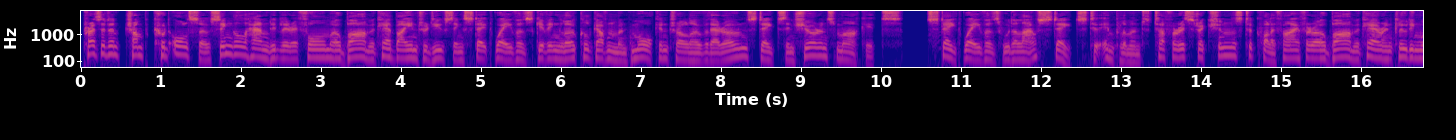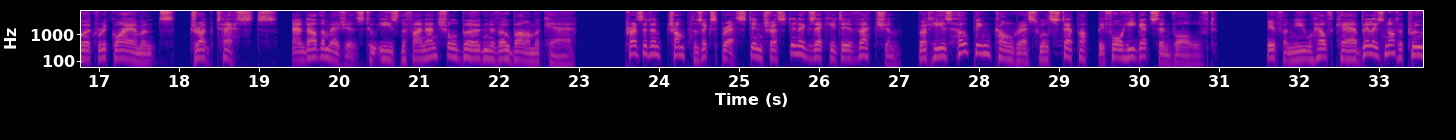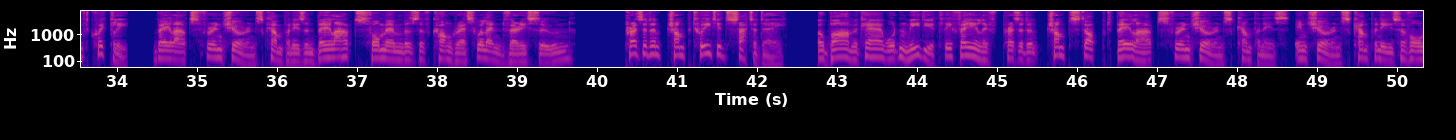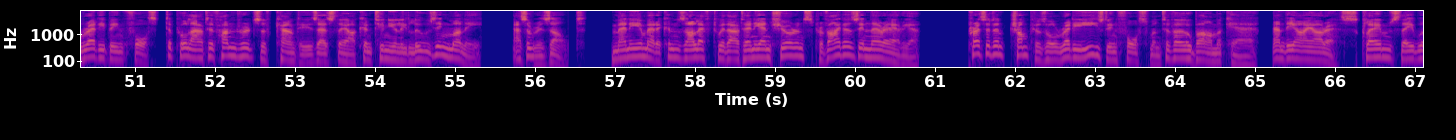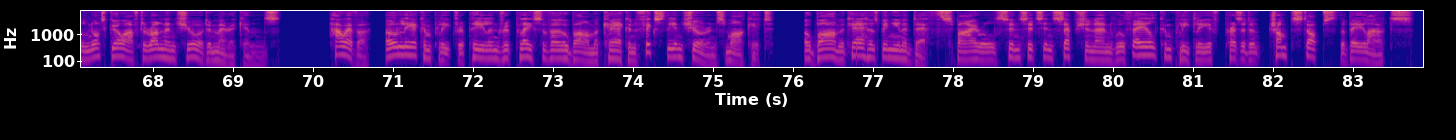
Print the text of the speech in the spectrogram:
President Trump could also single-handedly reform Obamacare by introducing state waivers giving local government more control over their own state's insurance markets. State waivers would allow states to implement tougher restrictions to qualify for Obamacare including work requirements, drug tests, and other measures to ease the financial burden of Obamacare. President Trump has expressed interest in executive action but he is hoping Congress will step up before he gets involved. If a new health care bill is not approved quickly, bailouts for insurance companies and bailouts for members of Congress will end very soon. President Trump tweeted Saturday. Obamacare would immediately fail if President Trump stopped bailouts for insurance companies. Insurance companies have already been forced to pull out of hundreds of counties as they are continually losing money. As a result, many Americans are left without any insurance providers in their area. President Trump has already eased enforcement of Obamacare, and the IRS claims they will not go after uninsured Americans. However, only a complete repeal and replace of Obamacare can fix the insurance market. Obamacare has been in a death spiral since its inception and will fail completely if President Trump stops the bailouts.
